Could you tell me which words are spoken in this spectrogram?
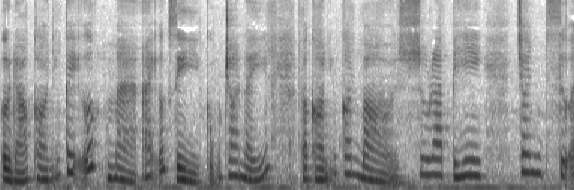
ở đó có những cây ước mà ai ước gì cũng cho nấy. Và có những con bò Surapi cho sữa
